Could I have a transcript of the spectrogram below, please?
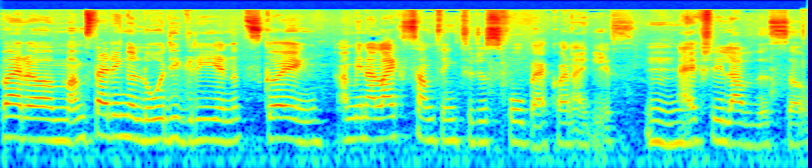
But um, I'm studying a law degree and it's going. I mean, I like something to just fall back on, I guess. I actually love this, so.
